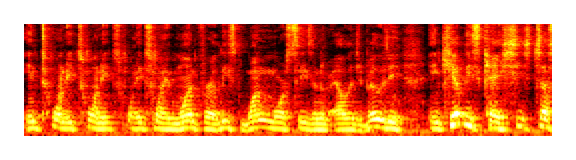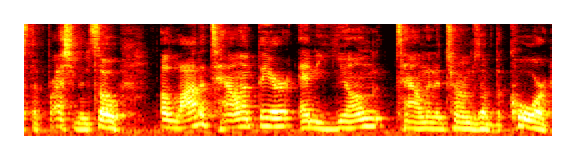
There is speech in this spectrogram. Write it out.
in 2020, 2021 for at least one more season of eligibility. In Kitley's case, she's just a freshman. So, a lot of talent there and young talent in terms of the core.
